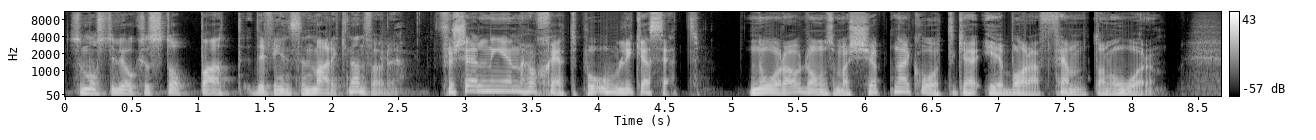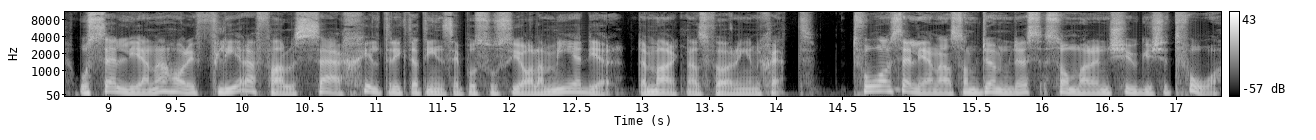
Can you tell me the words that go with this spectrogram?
så måste vi också stoppa att det finns en marknad för det. Försäljningen har skett på olika sätt. Några av de som har köpt narkotika är bara 15 år. Och säljarna har i flera fall särskilt riktat in sig på sociala medier där marknadsföringen skett. Två av säljarna som dömdes sommaren 2022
